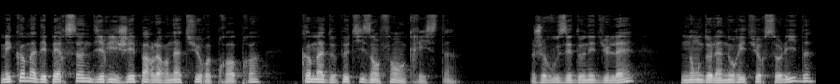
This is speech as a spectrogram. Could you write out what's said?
mais comme à des personnes dirigées par leur nature propre, comme à de petits enfants en Christ. Je vous ai donné du lait, non de la nourriture solide,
